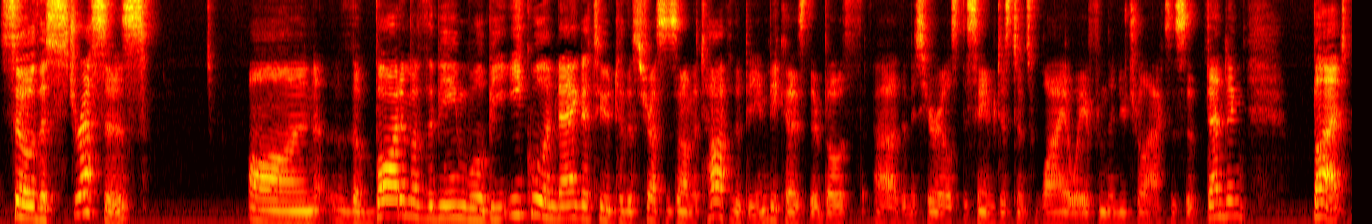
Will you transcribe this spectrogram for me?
So the stresses on the bottom of the beam will be equal in magnitude to the stresses on the top of the beam because they're both uh, the materials the same distance y away from the neutral axis of bending. But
